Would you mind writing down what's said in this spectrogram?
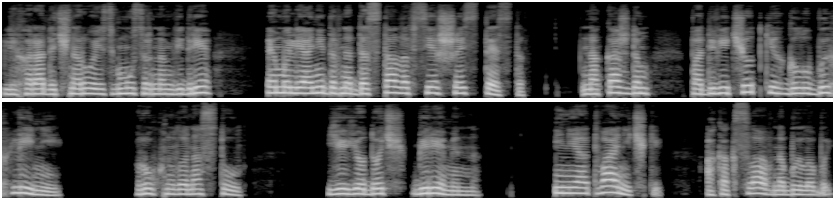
Лихорадочно роясь в мусорном ведре, Эмма Леонидовна достала все шесть тестов, на каждом по две четких голубых линии. Рухнула на стул. Ее дочь беременна. И не от Ванечки, а как славно было бы,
